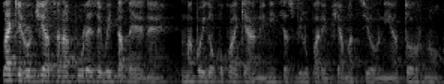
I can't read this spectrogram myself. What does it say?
la chirurgia sarà pure eseguita bene, ma poi dopo qualche anno inizia a sviluppare infiammazioni attorno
